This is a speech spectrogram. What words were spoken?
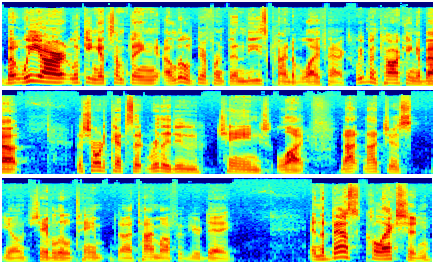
But we are looking at something a little different than these kind of life hacks. We've been talking about the shortcuts that really do change life, not, not just you know, shave a little time, uh, time off of your day. And the best collection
